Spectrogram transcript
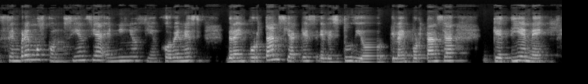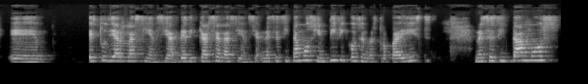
sembremos conciencia en niños y en jóvenes de la importancia que es el estudio, que la importancia que tiene eh, estudiar la ciencia, dedicarse a la ciencia. Necesitamos científicos en nuestro país, necesitamos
